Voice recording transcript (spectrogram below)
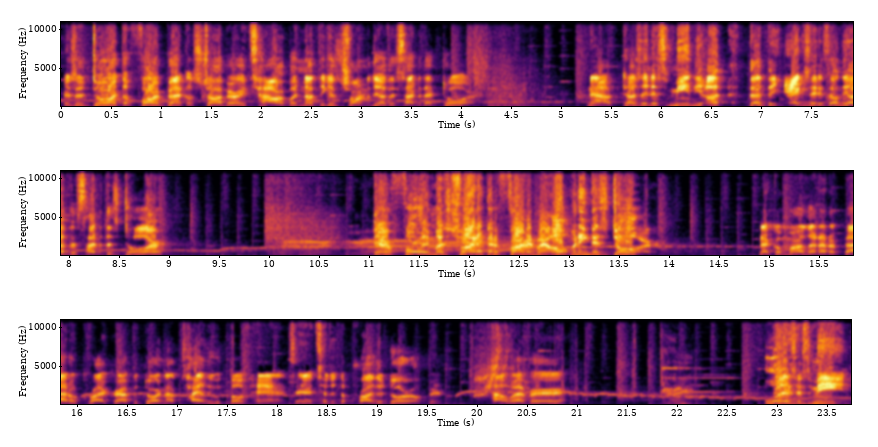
There's a door at the far back of Strawberry Tower, but nothing is drawn to the other side of that door. Now, doesn't this mean the that the exit is on the other side of this door? Therefore, we must try to confirm it by opening this door. Nekomaru let out a battle cry, grabbed the doorknob tightly with both hands, and attempted to pry the door open. However, what does this mean?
